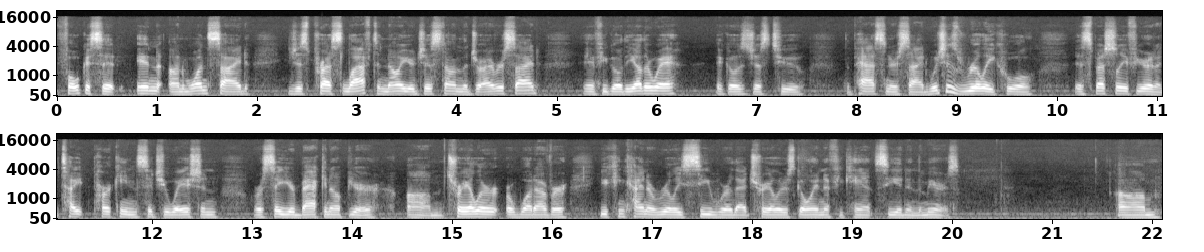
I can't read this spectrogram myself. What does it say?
focus it in on one side, you just press left and now you're just on the driver's side. And if you go the other way, it goes just to the passenger side, which is really cool, especially if you're in a tight parking situation or say you're backing up your um, trailer or whatever, you can kind of really see where that trailer is going if you can't see it in the mirrors. Um,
